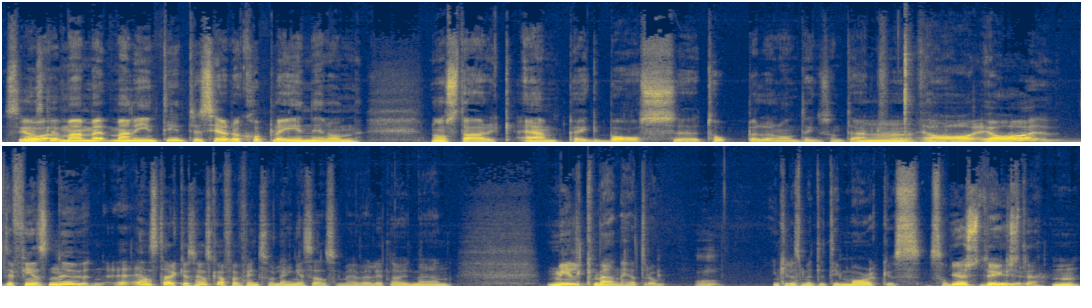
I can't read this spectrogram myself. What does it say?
Så jag ska, man, man är inte intresserad av att koppla in i någon, någon stark Ampeg bastopp eller någonting sånt där? mm, för, för, ja, ja, det finns nu en starkare som jag skaffade för inte så länge sedan som jag är väldigt nöjd med. En Milkman heter de. Mm. En kille som heter Tim Marcus. Som Just det, bygger. just det. Mm.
